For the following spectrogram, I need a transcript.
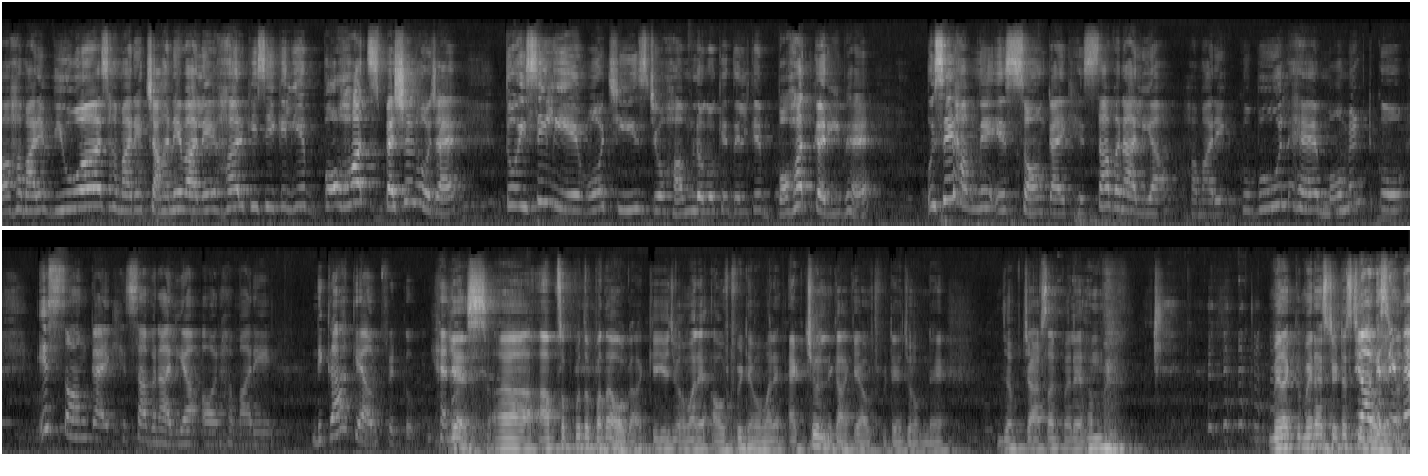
हमारे व्यूअर्स हमारे चाहने वाले हर किसी के लिए बहुत स्पेशल हो जाए। तो इसीलिए वो चीज़ जो हम लोगों के दिल के बहुत करीब है उसे हमने इस सॉन्ग का एक हिस्सा बना लिया। हमारे कबूल है मोमेंट को इस सॉन्ग का एक हिस्सा बना लिया और हमारे निकाह के आउटफिट को यस yes, आप सबको तो पता होगा कि ये जो हमारे आउटफिट है हमारे एक्चुअल निकाह के आउटफिट हैं जो हमने जब चार साल पहले हम मेरा मेरा स्टेटस चेंज हो गया था।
